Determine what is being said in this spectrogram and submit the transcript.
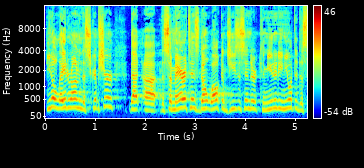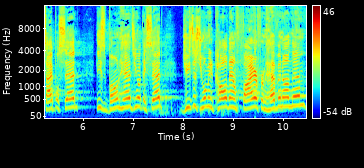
Do you know later on in the scripture that uh, the Samaritans don't welcome Jesus in their community? And you know what the disciple said? These boneheads, you know what they said? Jesus, you want me to call down fire from heaven on them?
